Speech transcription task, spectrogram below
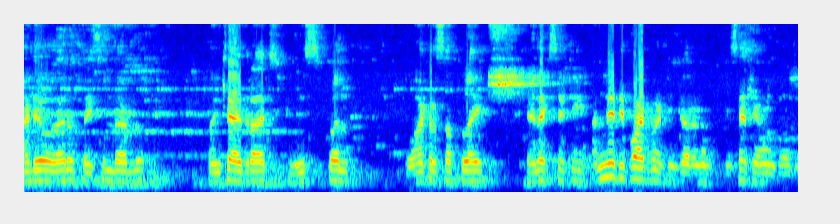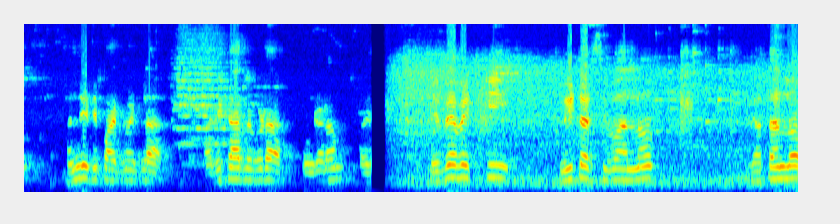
ఆర్డీఓ గారు తహసీల్దార్లు Panchayati Raj municipal water supply electricity అన్ని డిపార్ట్మెంట్ ఇంకా డిసైడ్ ఏమనుకోదు అన్ని డిపార్ట్మెంట్ల అధికారులు కూడా ఉండడం ఫిబ్రవరికి మీటర్స్ ఇవ్వాలనో. గతంలో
